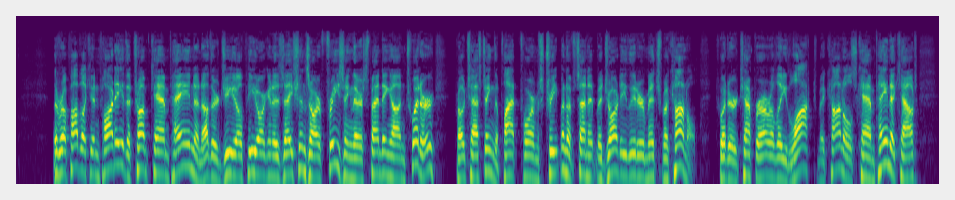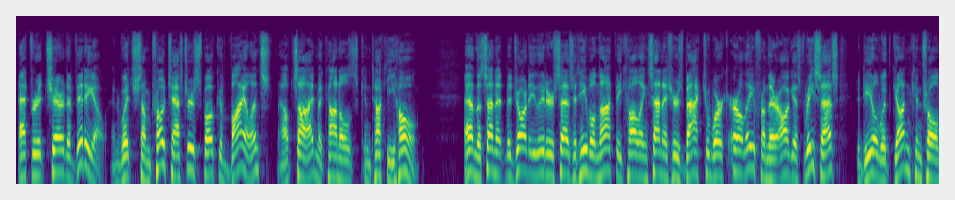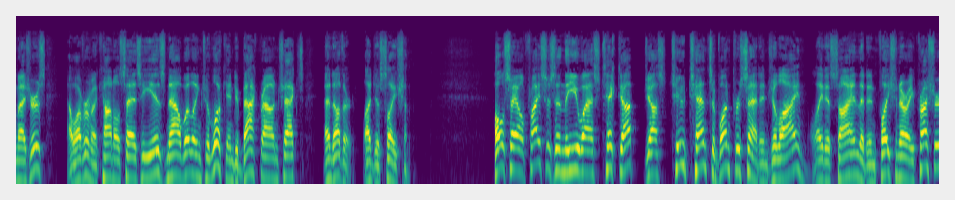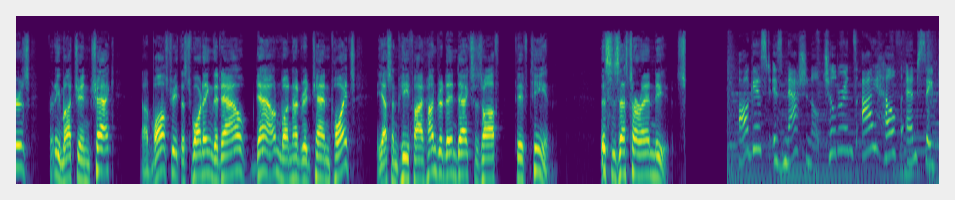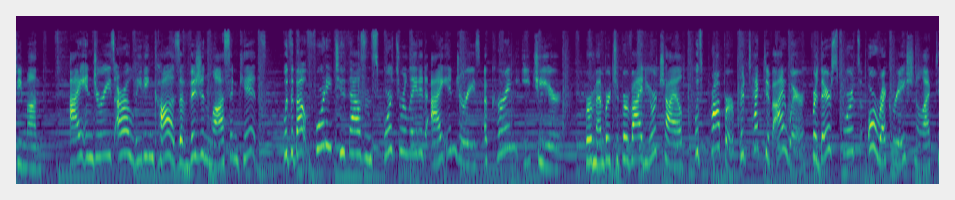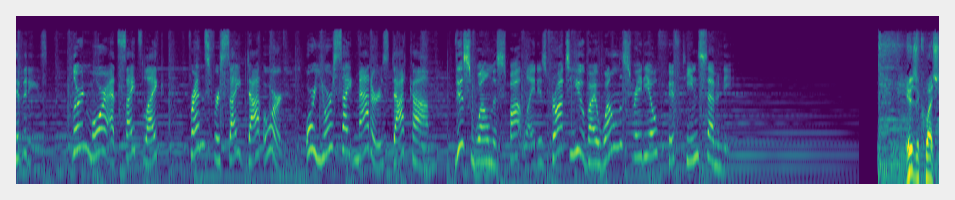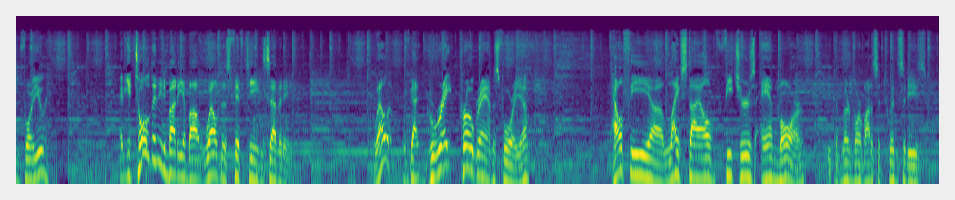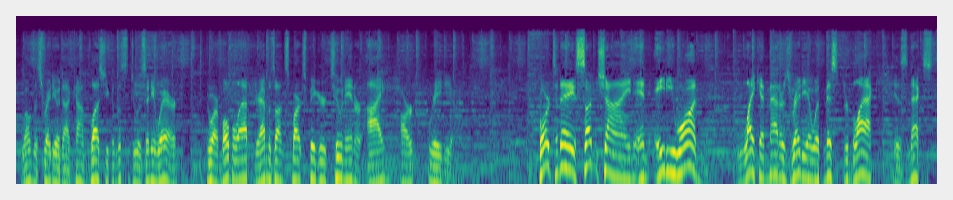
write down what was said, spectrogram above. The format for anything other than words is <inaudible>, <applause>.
The Republican Party, the Trump campaign, and other GOP organizations are freezing their spending on Twitter, protesting the platform's treatment of Senate Majority Leader Mitch McConnell. Twitter temporarily locked McConnell's campaign account after it shared a video in which some protesters spoke of violence outside McConnell's Kentucky home. And the Senate Majority Leader says that he will not be calling senators back to work early from their August recess to deal with gun control measures. However, McConnell says he is now willing to look into background checks and other legislation. Wholesale prices in the U.S. ticked up just two tenths of 1% in July, latest sign that inflationary pressures pretty much in check. On Wall Street this morning, the Dow down 110 points. The S&P 500 index is off 15. This is SRN News. August is National Children's Eye Health and Safety Month. Eye injuries are a leading cause of vision loss in kids, with about 42,000 sports related eye injuries occurring each year. Remember to provide your child with proper protective eyewear for their sports or recreational activities. Learn more at sites like friendsforsight.org or yoursightmatters.com. This Wellness Spotlight is brought to you by Wellness Radio 1570. Here's a question for you Have you told anybody about Wellness 1570? Well, we've got great programs for you healthy uh, lifestyle features and more. You can learn more about us at Twin Cities WellnessRadio.com. Plus, you can listen to us anywhere through our mobile app, your Amazon smart speaker, TuneIn, or iHeartRadio. For today, sunshine and 81. Like It Matters Radio with Mr. Black is next.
